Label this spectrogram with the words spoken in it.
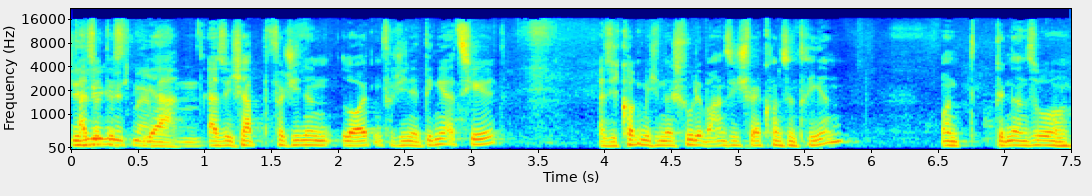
Also, das, nicht merken. Ja, hm. also ich habe verschiedenen Leuten verschiedene Dinge erzählt. Also ich konnte mich in der Schule wahnsinnig schwer konzentrieren und bin dann so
